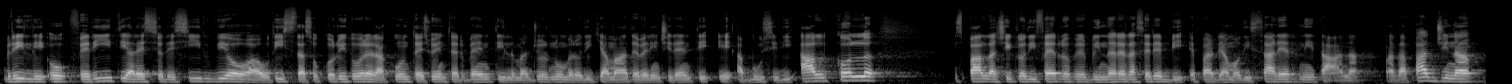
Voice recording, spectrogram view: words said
Brilli o feriti, Alessio De Silvio, autista soccorritore, racconta ai suoi interventi il maggior numero di chiamate per incidenti e abusi di alcol. In spalla ciclo di ferro per blindare la Serie B e parliamo di Salernitana, ma da pagina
